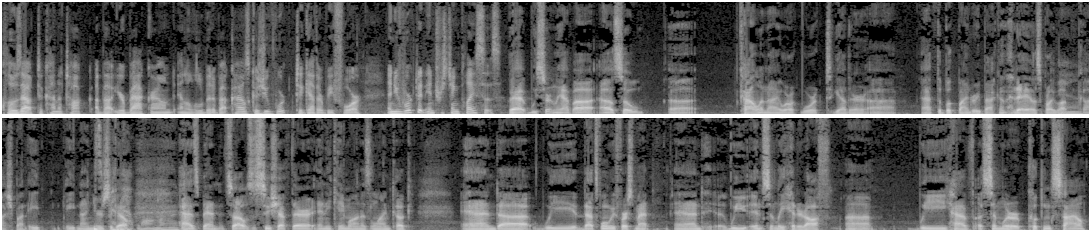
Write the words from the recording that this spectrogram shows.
close out to kind of talk about your background and a little bit about Kyle's because you've worked together before and you've worked at interesting places. Yeah, we certainly have. Uh, uh, so uh, Kyle and I worked, worked together uh, at the Bookbindery back in the day. It was probably about gosh, about eight, eight, nine years ago. that long already? Has been. So I was a sous chef there, and he came on as a line cook, and uh, we that's when we first met, and we instantly hit it off. Uh, we have a similar cooking style.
